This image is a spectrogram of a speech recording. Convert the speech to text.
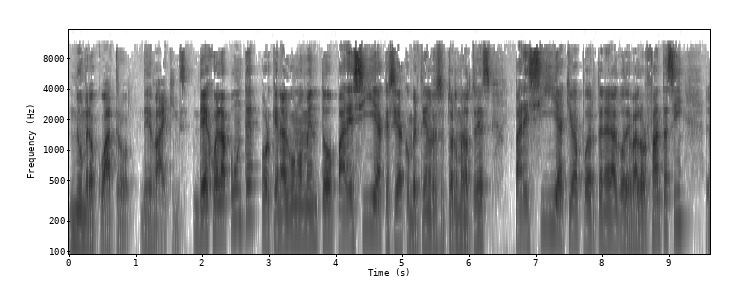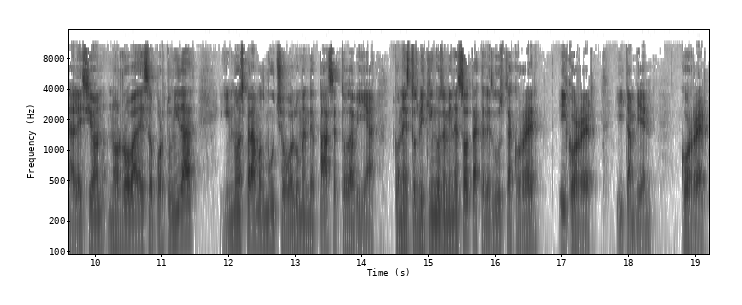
número 4 de Vikings. Dejo el apunte porque en algún momento parecía que se iba a convertir en el receptor número 3, parecía que iba a poder tener algo de valor fantasy, la lesión nos roba de esa oportunidad y no esperamos mucho volumen de pase todavía con estos vikingos de Minnesota que les gusta correr y correr y también correr.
